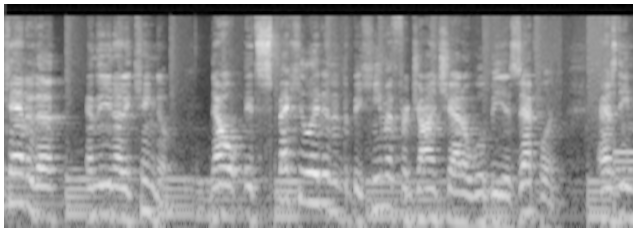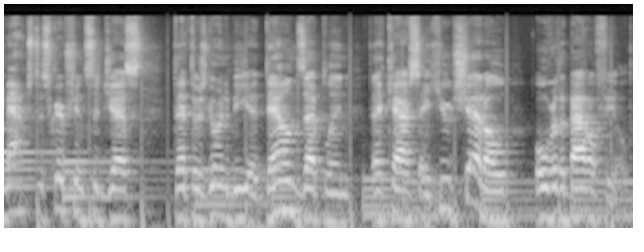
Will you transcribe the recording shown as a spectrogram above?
Canada, and the United Kingdom. Now, it's speculated that the behemoth for Giant Shadow will be a Zeppelin, as the map's description suggests that there's going to be a down Zeppelin that casts a huge shadow over the battlefield.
